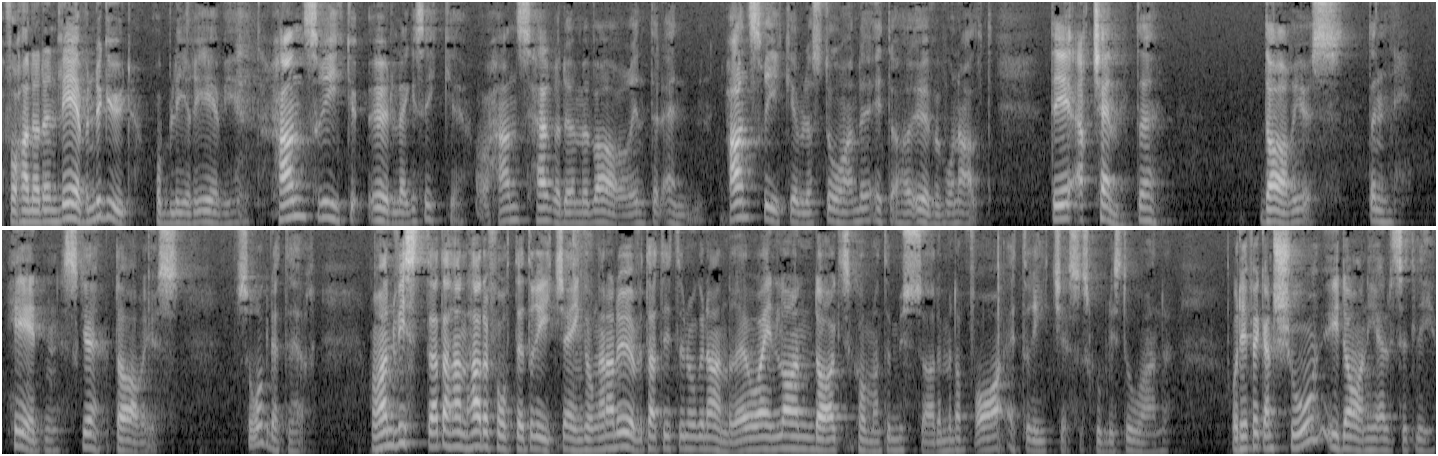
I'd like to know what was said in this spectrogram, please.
For han er den levende Gud og blir i evighet. Hans rike ødelegges ikke, og hans herredømme varer inntil enden. Hans rike blir stående etter å ha overvunnet alt. Det erkjente Darius, den hedenske Darius, så dette her. Og Han visste at han hadde fått et rike en gang. Han hadde overtatt etter noen andre, og en eller annen dag så kom han til å miste det. Men det var et rike som skulle bli stående. Og det fikk han se i Daniel sitt liv.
